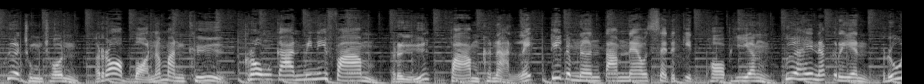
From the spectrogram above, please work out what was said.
เพื่อชุมชน รอบบ่อน้ำมันคือ โครงการมินิฟาร์ม หรือฟาร์มขนาดเล็กที่ดำเนินตามแนวเศรษฐกิจพอเพียง เพื่อให้นักเรียนรู้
